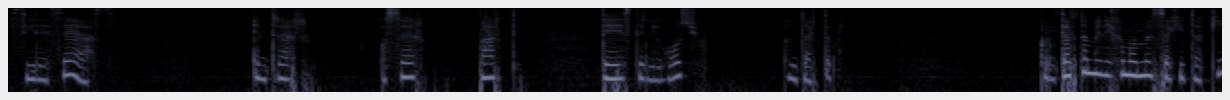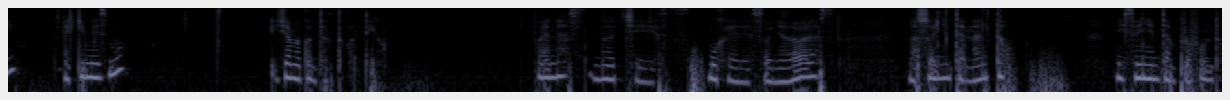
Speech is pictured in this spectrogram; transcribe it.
Si deseas entrar o ser parte de este negocio, contáctame. Contáctame, déjame un mensajito aquí, aquí mismo, y yo me contacto contigo. Buenas noches, mujeres soñadoras. No sueñen tan alto, ni sueñen tan profundo.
